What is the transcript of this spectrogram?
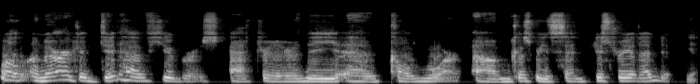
Well, America did have hubris after the uh, Cold War because um, we said history had ended. Yeah.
